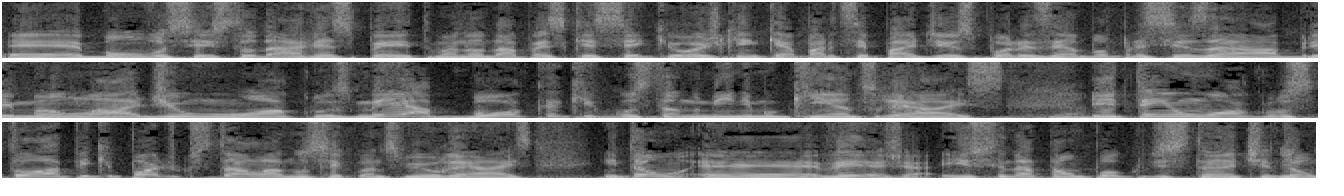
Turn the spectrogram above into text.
É, é bom você estudar a respeito, mas não dá para esquecer que hoje quem quer participar disso, por exemplo, precisa abrir mão lá de um óculos meia boca que custa no mínimo 500 reais. E tem um óculos top que pode custar lá não sei quantos mil reais. Então, é, veja, isso ainda está um pouco distante. Então,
